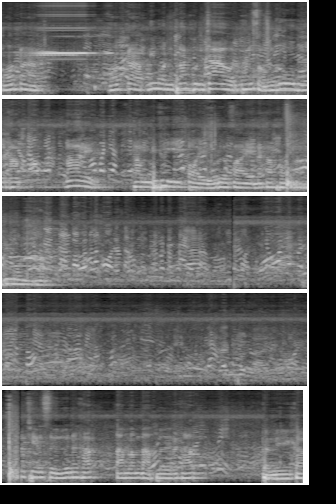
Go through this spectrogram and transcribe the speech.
ขอกราบขอกราบนิมนต์พระคุณเจ้าทั้งสองรูปนะครับ ได้ทำพิธีปล่อยเรือไฟนะครับขอกราบนิมนต์ครับเชียงสือนะครับ ตามลำดับเลยนะครับตอนนี้ก็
